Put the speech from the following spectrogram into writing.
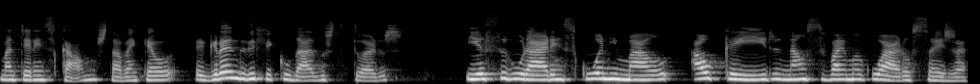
manterem-se calmos, está bem que é a grande dificuldade dos tutores, e assegurarem-se que o animal ao cair não se vai magoar, ou seja,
